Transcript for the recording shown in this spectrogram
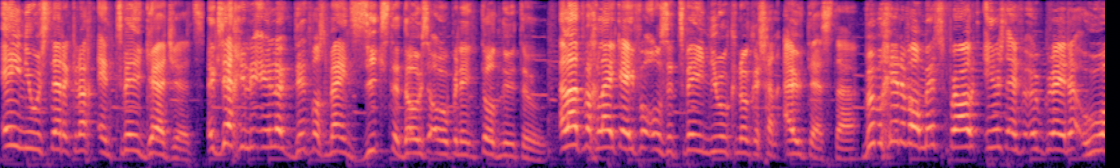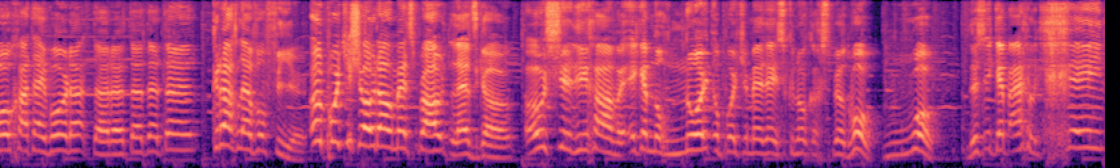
1 nieuwe sterrenkracht en 2 gadgets. Ik zeg jullie eerlijk, dit was mijn ziekste doosopening tot nu toe. En laten we gelijk even onze twee nieuwe knokkers gaan uittesten. We beginnen wel met Sprout. Eerst even upgraden. Hoe hoog gaat hij worden? Kracht level 4. Een potje showdown met Sprout. Let's go. Oh shit, hier gaan we. Ik heb nog nooit een potje met deze knokker gespeeld. Wow, wow. Dus ik heb eigenlijk geen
